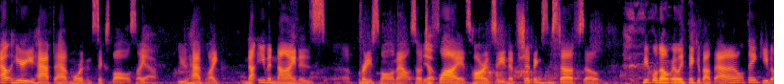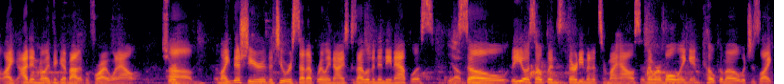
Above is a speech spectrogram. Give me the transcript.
out here you have to have more than six balls. Like Yeah. you have like not even nine is a pretty small amount. So to fly it's hard. So you end up shipping some stuff. So people don't really think about that. I don't think even like I didn't really think about it before I went out. Sure. Um, and like this year, the tour is set up really nice because I live in Indianapolis. Yep. So the U.S. Open's 30 minutes from my house, and then we're bowling in Kokomo, which is like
